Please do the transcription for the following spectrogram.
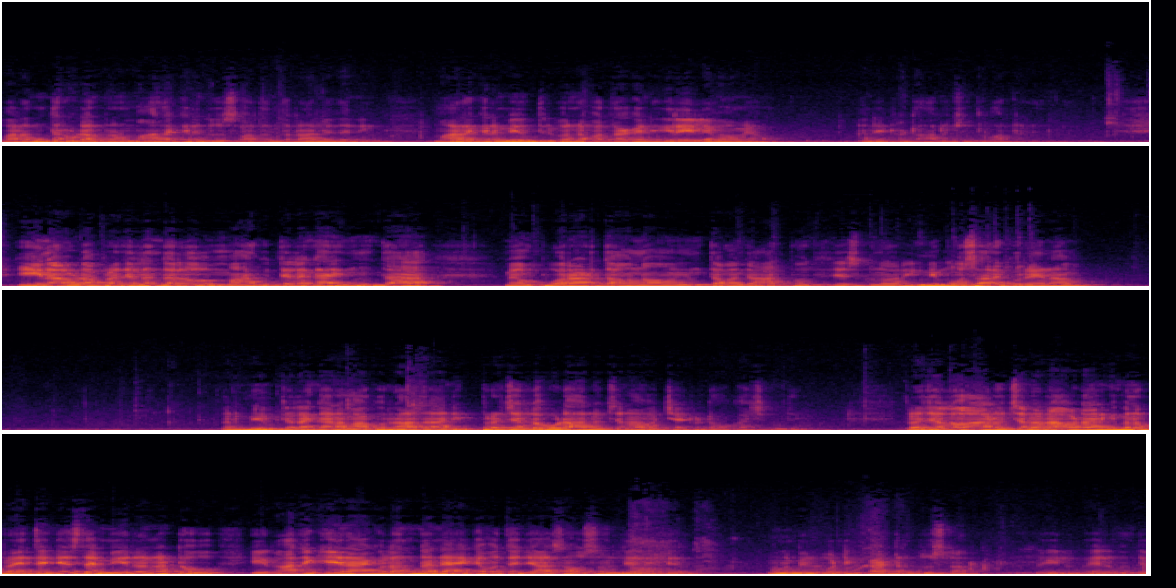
వారందరూ కూడా అనుకున్నారు మా దగ్గర ఎందుకు స్వాతంత్రం రాలేదని? మా దగ్గర మేము త్రివర్ణ పతాకాన్ని ఎగిరేయలేమా మేము? అనేటువంటి ఆలోచనతో మాట్లాడారు. ఈనాడు కూడా ప్రజలందరూ మాకు తెలంగాణ ఇంత మేము పోరాడుతూ ఉన్నాం ఇంతమంది ఆత్మహత్య చేసుకున్నారు ఇన్ని మోసాలకు గురైనాం. మరి మేము తెలంగాణ మాకు రాదా? అని ప్రజల్లో కూడా ఆలోచన వచ్చేటువంటి అవకాశం ఉంది. ప్రజల్లో ఆలోచన రావడానికి మనం ప్రయత్నం చేస్తే మీరు అన్నట్టు ఈ రాజకీయ నాయకులందరినీ ఐకమత్యం చేయాల్సిన అవసరం లేదు. లేదు. మనం మీరు ఓటింగ్ ప్యాటర్న్ చూసినారు. వేలు వేల మంది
